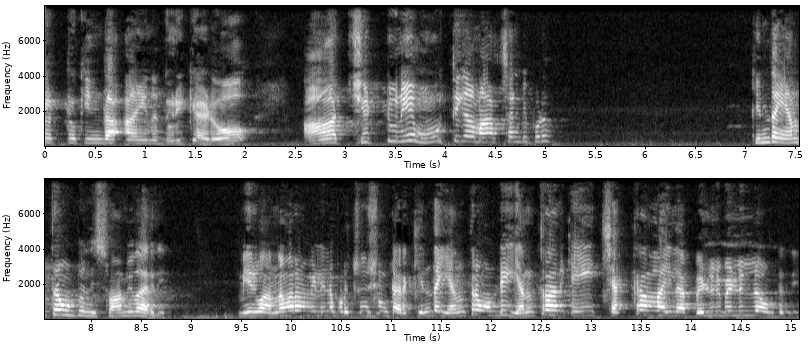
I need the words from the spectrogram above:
చెట్టు కింద ఆయన దొరికాడో ఆ చెట్టునే మూర్తిగా మార్చండి ఇప్పుడు. కింద యంత్రం ఉంటుంది స్వామివారిది. మీరు అన్నవరం వెళ్ళినప్పుడు చూసి ఉంటారు కింద యంత్రం ఉండి యంత్రానికి చక్రంలా ఇలా బెళ్ళులు బెళ్ళుల్లో ఉంటుంది.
